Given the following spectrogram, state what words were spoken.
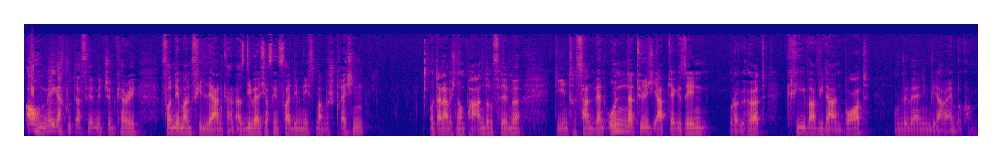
Auch ein mega guter Film mit Jim Carrey, von dem man viel lernen kann. Also die werde ich auf jeden Fall demnächst mal besprechen. Und dann habe ich noch ein paar andere Filme, die interessant werden. Und natürlich, ihr habt ja gesehen oder gehört, Kri war wieder an Bord und wir werden ihn wieder reinbekommen.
